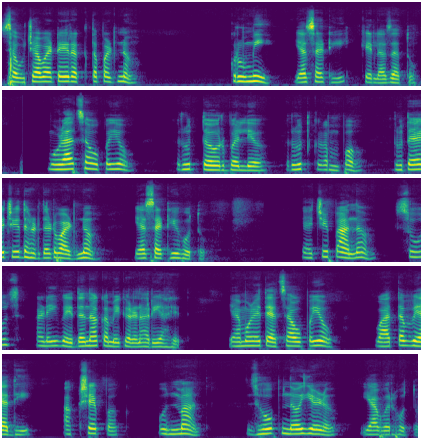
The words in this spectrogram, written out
शौचावाटे रक्त पडणं कृमी यासाठी केला जातो. मुळाचा उपयोग हृददौर्बल्य हृदकंप हृदयाची धडधड वाढणं यासाठी होतो. याची पानं सूज आणि वेदना कमी करणारी आहेत. यामुळे त्याचा उपयोग वातव्याधी आक्षेपक उन्माद झोप न येणं यावर होतो.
